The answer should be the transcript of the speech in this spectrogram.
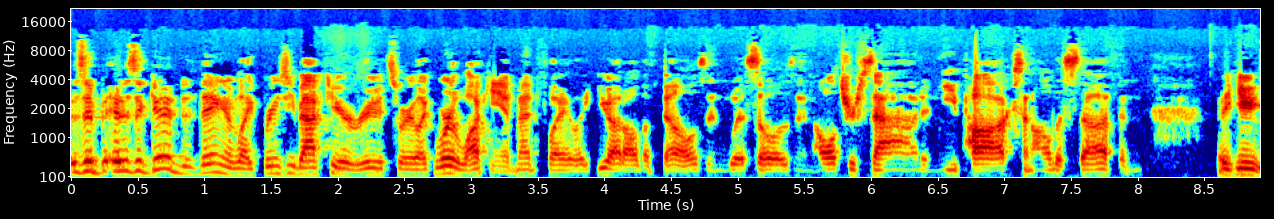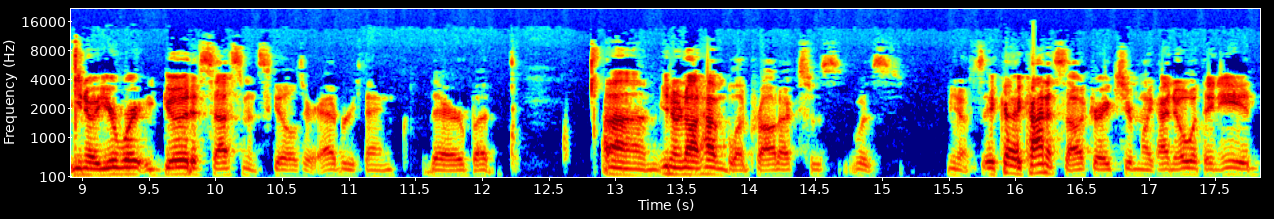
It was a it was a good thing of like brings you back to your roots where like we're lucky at MedFlight like you got all the bells and whistles and ultrasound and epocs and all this stuff and like you you know your good assessment skills are everything there but um you know not having blood products was was you know it, it kind of sucked right because you're like I know what they need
